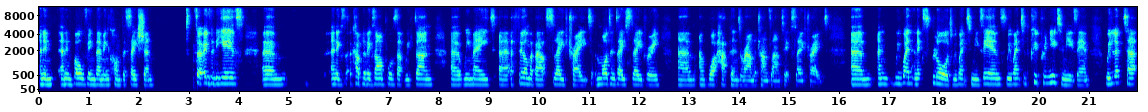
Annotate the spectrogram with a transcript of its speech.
and, in, and involving them in conversation. So over the years, um, and a couple of examples that we've done, uh, we made uh, a film about slave trade, modern day slavery, um, and what happened around the transatlantic slave trade. Um, and we went and explored. We went to museums. We went to the Cowper and Newton Museum. We looked at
